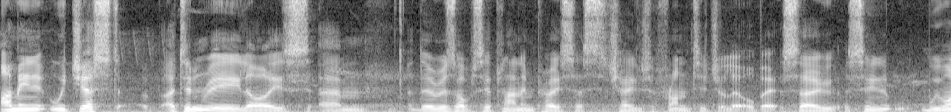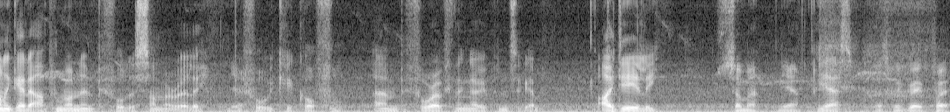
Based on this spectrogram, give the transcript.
I mean, we just, I didn't realise um, there is obviously a planning process to change the frontage a little bit. So as soon we want to get it up and running before the summer, really, Yeah. before we kick off, um, before everything opens again. Ideally, Summer, yeah. yes. That's been great. For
